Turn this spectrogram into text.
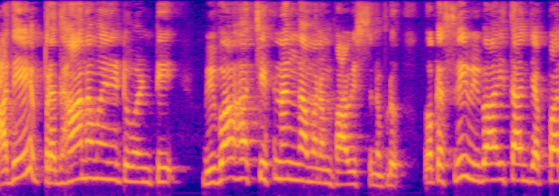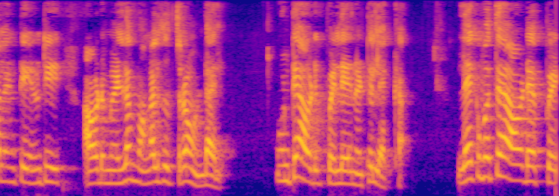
అదే ప్రధానమైనటువంటి వివాహ చిహ్నంగా మనం భావిస్తున్నప్పుడు ఒక స్త్రీ వివాహిత అని చెప్పాలంటే ఏమిటి? ఆవిడ మెళ్ళ మంగళసూత్రం ఉండాలి. ఉంటే ఆవిడకి పెళ్ళి అయినట్టు లెక్క. లేకపోతే ఆవిడ పె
